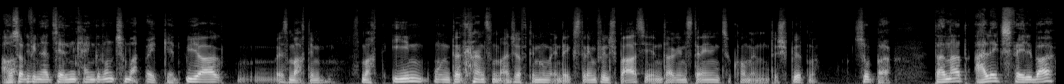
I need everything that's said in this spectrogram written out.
außer finanziellen keinen Grund zum Arbeitgehen. Ja, es macht, ihm, es macht ihm und der ganzen Mannschaft im Moment extrem viel Spaß, jeden Tag ins Training zu kommen. Und das spürt man. Super. Dann hat Alex Felber,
